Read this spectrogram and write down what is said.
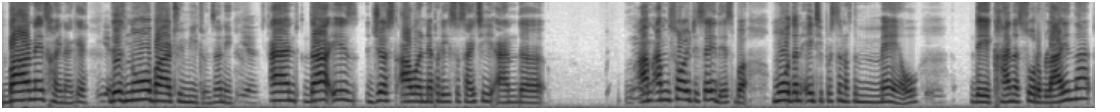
बार नै छैन के Yeah. there's no bar to meet हुन्छ नि Yeah. and that is just our Nepali society and uh, I'm I'm sorry to say this but more than 80% of the male they kind of sort of lie in that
